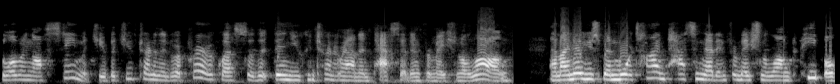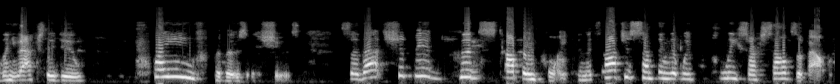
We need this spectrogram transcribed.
blowing off steam at you, but you've turned it into a prayer request so that then you can turn around and pass that information along. And I know you spend more time passing that information along to people than you actually do praying for those issues. So that should be a good stopping point. And it's not just something that we police ourselves about.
